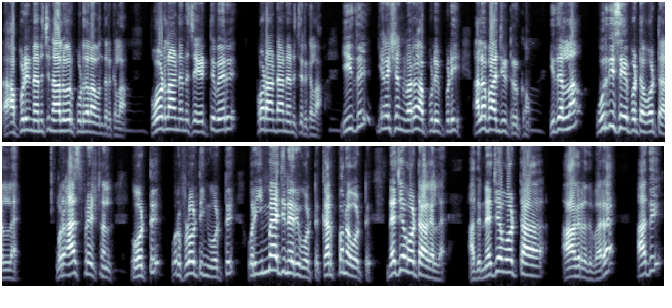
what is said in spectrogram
அப்படின்னு நினைச்சு நாலு பேர் கூடுதலா வந்திருக்கலாம். ம். போடலாம்னு நினைச்ச எட்டு பேர் போடாண்டான்னு நினைச்சிருக்கலாம். இது எலெக்ஷன் வர அப்படி இப்படி அலபாஞ்சிட்டு இருக்கும். இதெல்லாம் உறுதி செய்யப்பட்ட ஓட்டு அல்ல. ஒரு ஆஸ்பிரேஷனல் ஓட்டு ஒரு ஃப்ளோட்டிங் ஓட்டு ஒரு இமேஜினரி ஓட்டு கற்பனை ஓட்டு நெஜ ஓட்டு ஆகல. அது நெஜ ஓட்டா ஆகிறது வரை அது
